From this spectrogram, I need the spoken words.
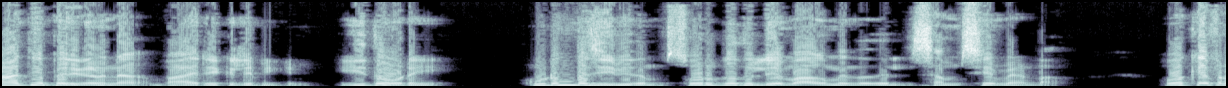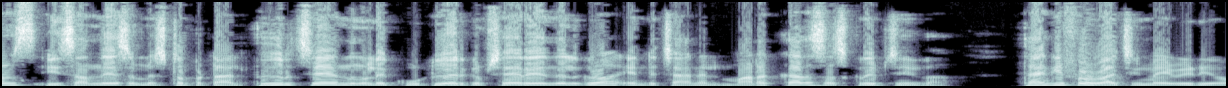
ആദ്യ പരിഗണന ഭാര്യയ്ക്ക് ലഭിക്കും. ഇതോടെ കുടുംബജീവിതം സ്വർഗതുല്യമാകുമെന്നതിൽ സംശയം വേണ്ട. ഓക്കെ ഫ്രണ്ട്സ് ഈ സന്ദേശം ഇഷ്ടപ്പെട്ടാൽ തീർച്ചയായും നിങ്ങളുടെ കൂട്ടുകാർക്കും ഷെയർ ചെയ്ത് നൽകുക. എന്റെ ചാനൽ മറക്കാതെ സബ്സ്ക്രൈബ് ചെയ്യുക. Thank for watching my video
